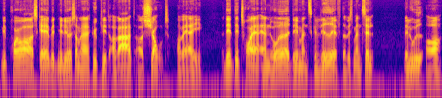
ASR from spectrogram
vi prøver at skabe et miljø, som er hyggeligt og rart og sjovt at være i. Og det, det tror jeg er noget af det, man skal lede efter, hvis man selv vil ud og,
